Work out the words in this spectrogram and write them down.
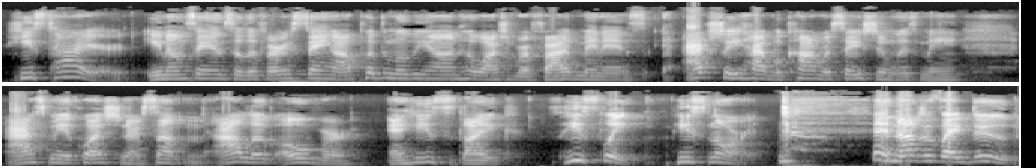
he's tired. You know what I'm saying? So the first thing I'll put the movie on, he'll watch it for five minutes, actually have a conversation with me, ask me a question or something. I look over and he's like, he's asleep, he's snoring. and I'm just like, dude,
